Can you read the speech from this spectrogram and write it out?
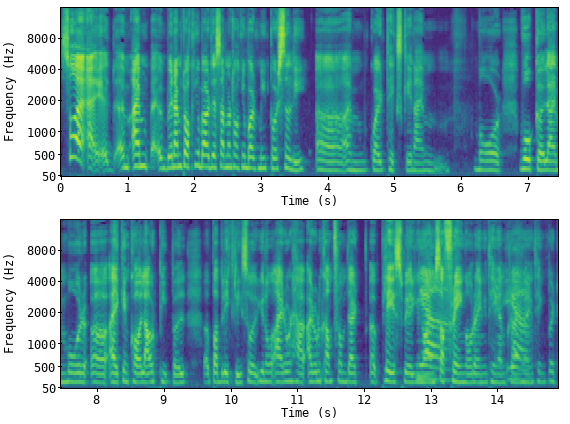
so I, I I'm, I'm when I'm talking about this, I'm not talking about me personally. Uh, I'm quite thick skinned. I'm more vocal i'm more uh, i can call out people uh, publicly so you know i don't have i don't come from that uh, place where you know i'm suffering or anything i'm crying or anything but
